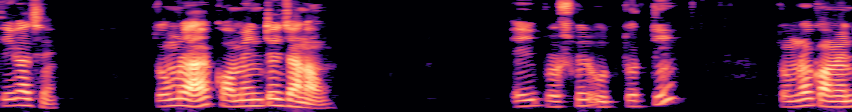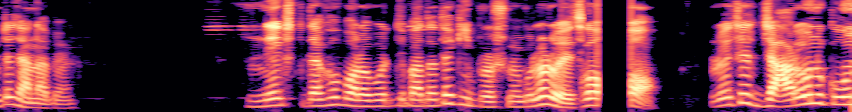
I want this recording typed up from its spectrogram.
ঠিক আছে? তোমরা কমেন্টে জানাও। এই প্রশ্নের উত্তরটি তোমরা কমেন্টে জানাবে। নেক্সট দেখো পরবর্তী পাতাতে কি প্রশ্নগুলো রয়েছে। রয়েছে জারণ কোন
